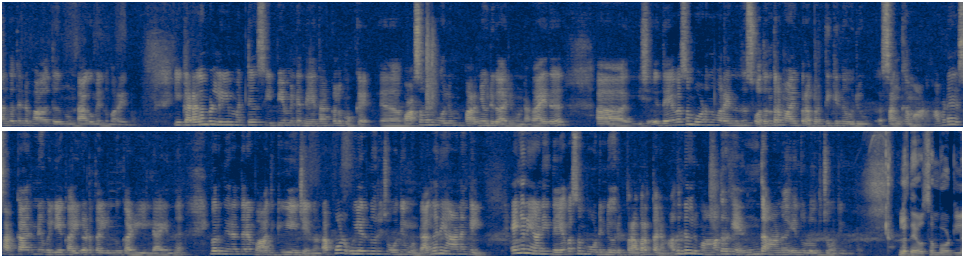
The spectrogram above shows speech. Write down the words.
സംഘത്തിന്റെ ഭാഗത്ത് നിന്നുണ്ടാകുമെന്ന് പറയുന്നു. ഈ കടകംപള്ളിയും മറ്റ് സി പി എമ്മിന്റെ നേതാക്കളും ഒക്കെ വാസവൻ പോലും പറഞ്ഞ ഒരു കാര്യമുണ്ട്. അതായത് ദേവസ്വം ബോർഡ് എന്ന് പറയുന്നത് സ്വതന്ത്രമായി പ്രവർത്തിക്കുന്ന ഒരു സംഘമാണ്. അവിടെ സർക്കാരിന് വലിയ കൈകടത്തലൊന്നും കഴിയില്ല എന്ന് ഇവർ നിരന്തരം വാദിക്കുകയും ചെയ്യുന്നുണ്ട്. അപ്പോൾ ഉയർന്ന ഒരു ചോദ്യമുണ്ട്. അങ്ങനെയാണെങ്കിൽ എങ്ങനെയാണ് ഈ ദേവസ്വം ബോർഡിന്റെ ഒരു പ്രവർത്തനം? അതിന്റെ ഒരു മാതൃക എന്താണ് എന്നുള്ള ഒരു ചോദ്യമുണ്ട്. അല്ല ദേവസ്വം ബോർഡിൽ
